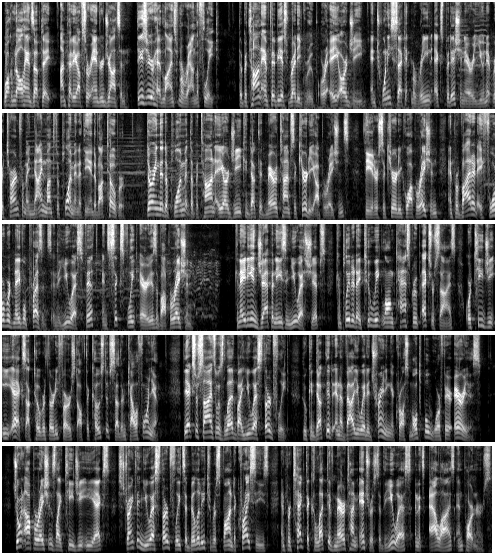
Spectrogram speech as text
Welcome to All Hands Update. I'm Petty Officer Andrew Johnson. These are your headlines from around the fleet. The Bataan Amphibious Ready Group, or ARG, and 22nd Marine Expeditionary Unit returned from a nine-month deployment at the end of October. During the deployment, the Bataan ARG conducted maritime security operations, theater security cooperation, and provided a forward naval presence in the U.S. 5th and 6th Fleet areas of operation. Canadian, Japanese, and U.S. ships completed a two-week-long task group exercise, or TGEX, October 31st off the coast of Southern California. The exercise was led by U.S. 3rd Fleet, who conducted and evaluated training across multiple warfare areas. Joint operations like TGEX strengthen U.S. 3rd Fleet's ability to respond to crises and protect the collective maritime interests of the U.S. and its allies and partners.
